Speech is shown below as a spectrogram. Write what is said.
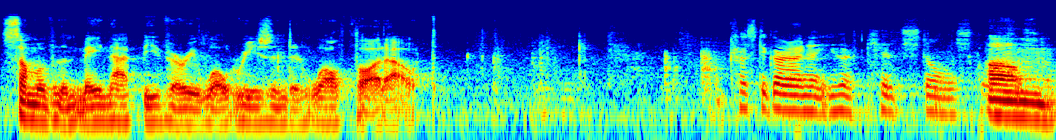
some of them may not be very well reasoned and well thought out. Trustee Garner, I know you have kids still in the school Um,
